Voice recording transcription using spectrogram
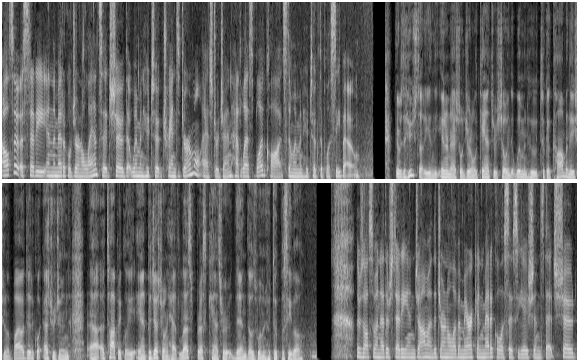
also, a study in the medical journal Lancet showed that women who took transdermal estrogen had less blood clots than women who took the placebo. There was a huge study in the International Journal of Cancer showing that women who took a combination of bioidentical estrogen uh, topically and progesterone had less breast cancer than those women who took placebo. There's also another study in JAMA, the Journal of American Medical Associations, that showed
